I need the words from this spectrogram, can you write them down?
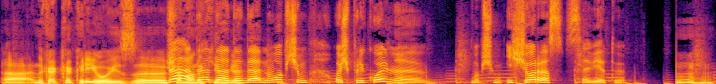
А, ну как, как Рио из э, Да, Шамана да, да, Кинга. да, да. Ну, в общем, очень прикольно. В общем, еще раз советую. Мгм.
